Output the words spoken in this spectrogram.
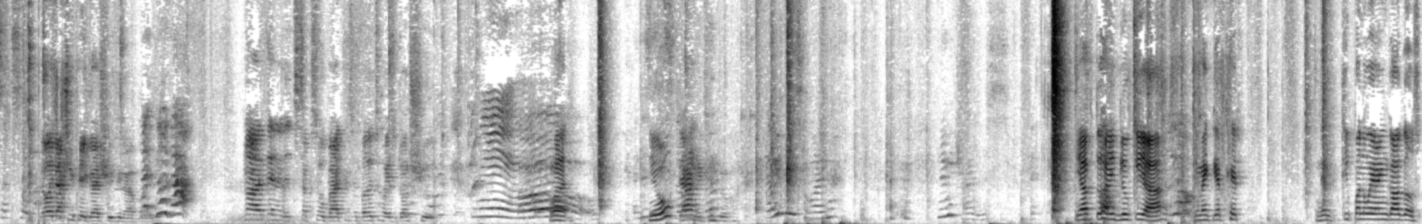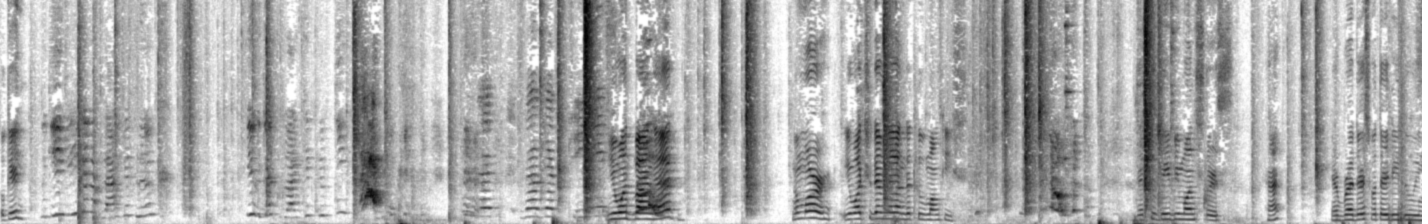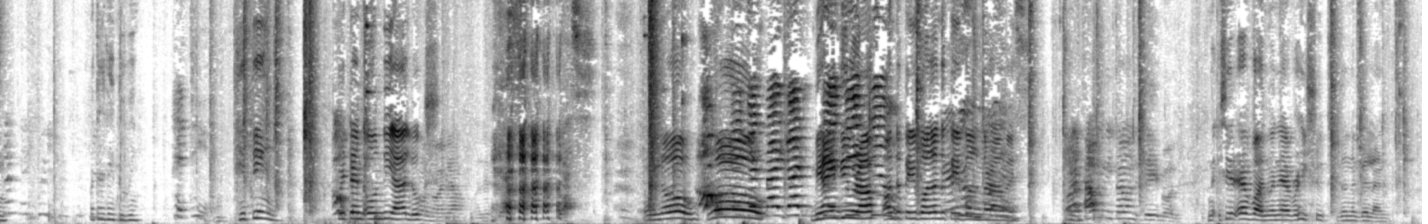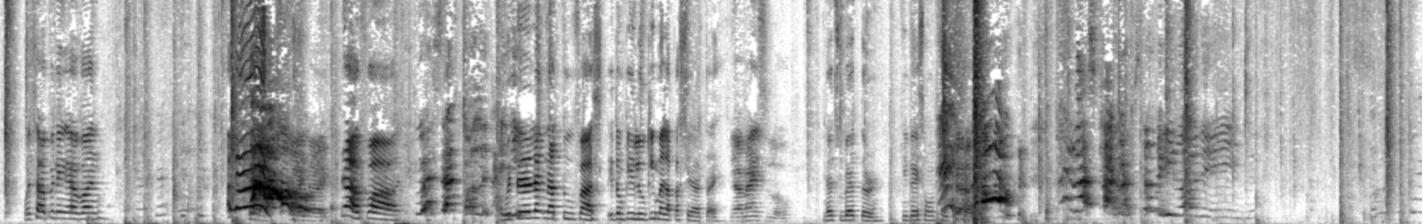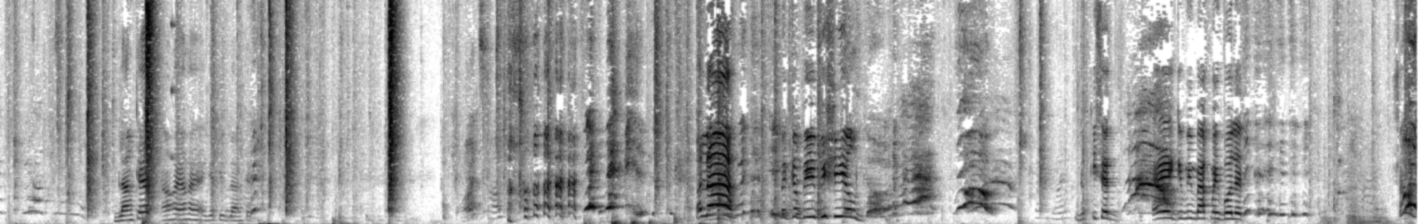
sucks so bad. No, it's actually pretty good shooting up. Let, no, that. No, then it sucks so bad because the bullet toys don't shoot. Oh. What? And this You? is- Damn, it can do. Let me place one. Let me try this. You have to hide Luki, ah. You might get hit. And then keep on wearing goggles, okay? Look, you, you get a blanket, look. You get a blanket, Luki. You want blanket? No more. You watch them na lang, the two monkeys. The two baby monsters. Huh? Your brothers, what are they doing? What are they doing? Hitting. Hitting. Pretend only, ah, Oh, looks. no, oh no! Whoa! Behind you, Raf. On the table, on the table, marami. What? How many fell on the table? Si Evan, whenever he shoots, doon naglaland. What's happening, Evan? Ala! Rafa! Where's that bullet? I Buti na lang not too fast. Itong kay Luki malakas yata eh. Yeah, mine is slow. That's better. You guys won't hurt each other. Blanket. Okay, okay. I get you blanket. What? Ala! Nagka-baby shield. Look, he said, Hey, give me back my bullet.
